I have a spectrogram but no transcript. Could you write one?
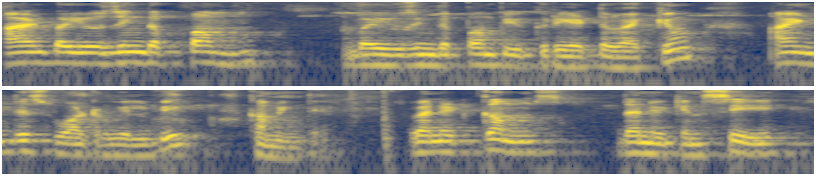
And by using the pump by using the pump you create the vacuum and this water will be coming there. When it comes then you can see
